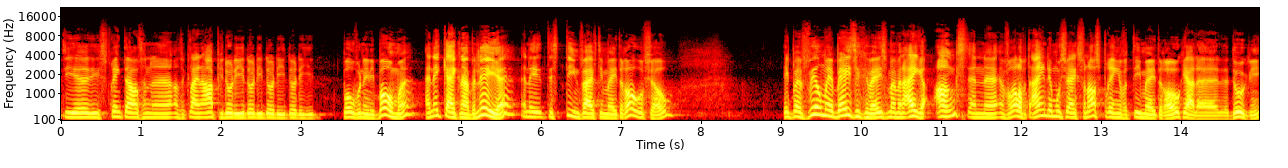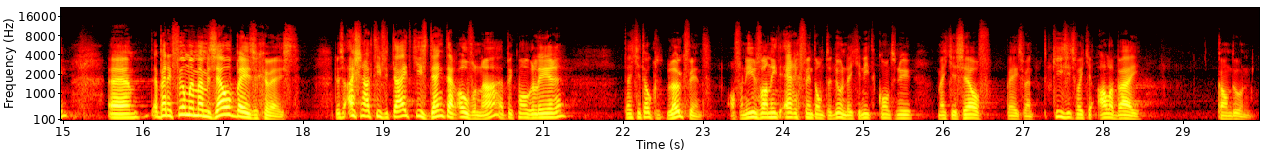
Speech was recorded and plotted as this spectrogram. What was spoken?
die, eh, die springt daar als een, eh, als een klein aapje door die, door, die, door, die, door die boven in die bomen. En ik kijk naar beneden en het is 10, 15 meter hoog of zo. Ik ben veel meer bezig geweest met mijn eigen angst. En, uh, en vooral op het einde moest ik ergens vanaf springen van 10 meter hoog. Ja, dat, dat doe ik niet. Uh, daar ben ik veel meer met mezelf bezig geweest. Dus als je een activiteit kiest, denk daarover na, heb ik mogen leren. Dat je het ook leuk vindt. Of in ieder geval niet erg vindt om te doen. Dat je niet continu met jezelf bezig bent. Kies iets wat je allebei kan doen.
